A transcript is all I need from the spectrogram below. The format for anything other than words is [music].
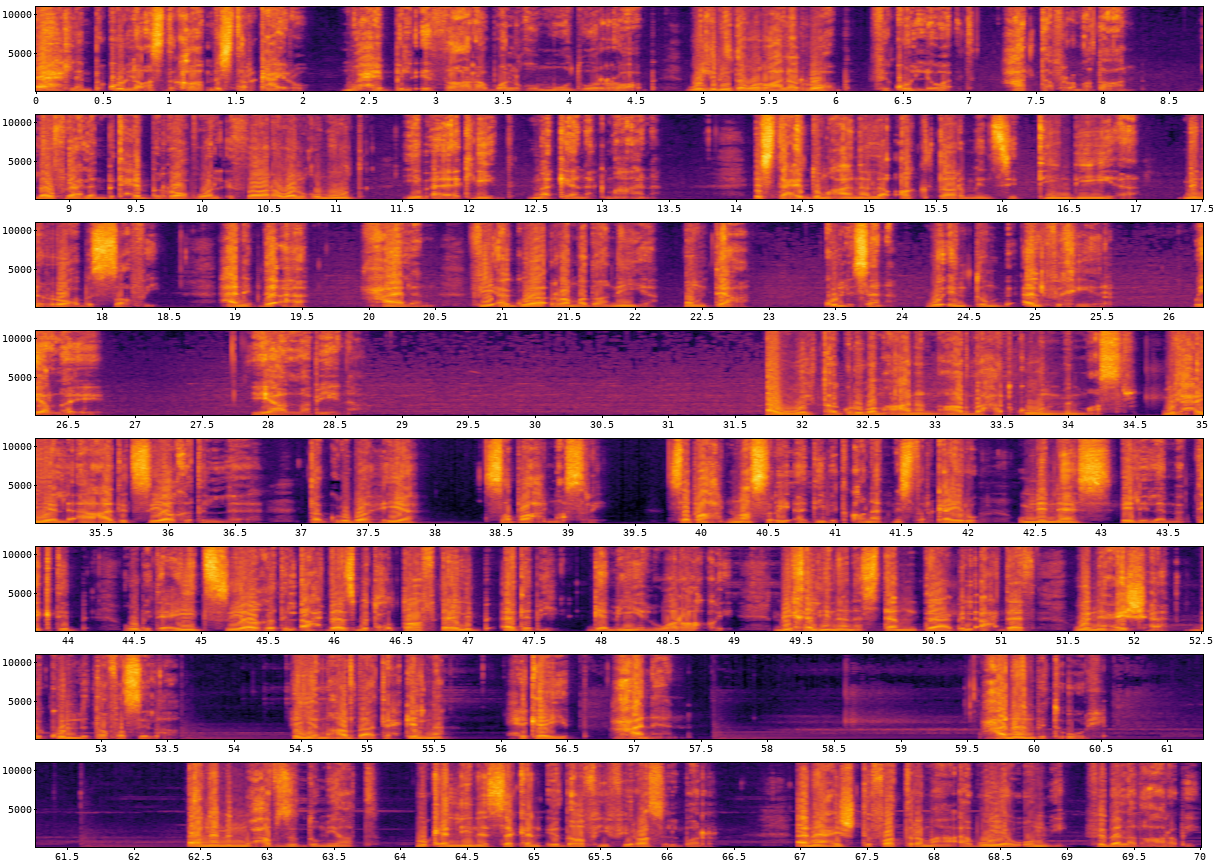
أهلا بكل أصدقاء مستر كايرو محب الإثارة والغموض والرعب واللي بيدوروا على الرعب في كل وقت حتى في رمضان. لو فعلا بتحب الرعب والإثارة والغموض يبقى أكيد مكانك معانا. استعدوا معانا لأكتر من ستين دقيقة من الرعب الصافي. هنبدأها حالا في أجواء رمضانية ممتعة كل سنة وإنتم بألف خير. ويلا إيه؟ يلا بينا. أول تجربة معانا النهاردة هتكون من مصر. والحقيقة اللي أعادت صياغة التجربة هي صباح نصري. صباح نصري أديبة قناة مستر كايرو ومن الناس اللي لما بتكتب وبتعيد صياغة الأحداث بتحطها في قالب أدبي جميل وراقي بيخلينا نستمتع بالأحداث ونعيشها بكل تفاصيلها. هي النهاردة هتحكي لنا حكاية حنان. حنان بتقول أنا من محافظة دمياط وكان لينا سكن إضافي في راس البر. أنا عشت فترة مع أبويا وأمي في بلد عربي.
